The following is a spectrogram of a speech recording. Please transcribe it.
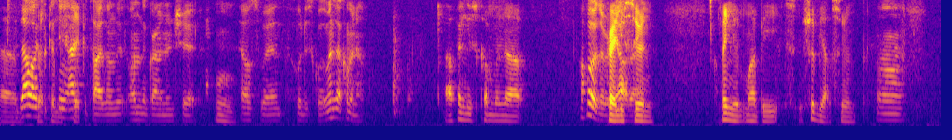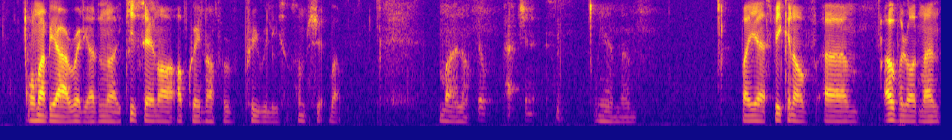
Um, Is that what I keep seeing advertised on the on the ground and shit Mm. Elsweyr? All the schools. When's that coming out? I think it's coming out I thought it was already fairly out there. soon. I think it might be, it should be out soon. Oh, Or it might be out already. I don't know. He keeps saying, "Oh, upgrade now for pre-release or some shit," but minor. still patching it. Yeah, man. But yeah, speaking of um, Overlord, man.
